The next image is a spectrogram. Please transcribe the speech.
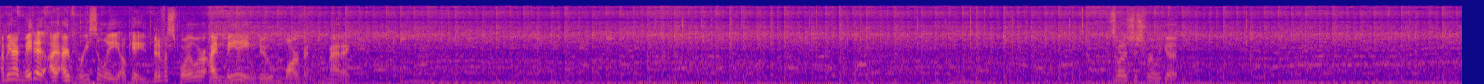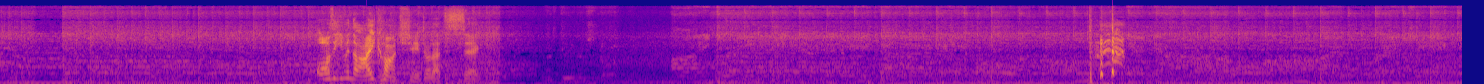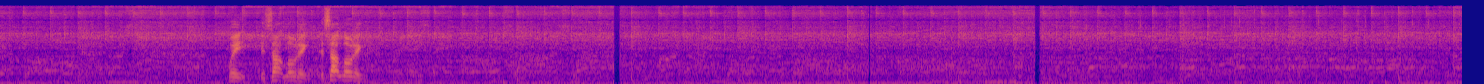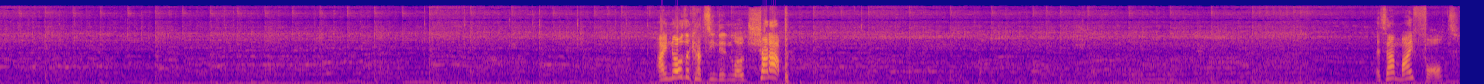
I mean, I made it, I, I recently, okay, bit of a spoiler, I made a new Marvin chromatic. This one is just really good. Oh, even the icons changed. Oh, that's sick. Wait, it's not loading. It's not loading. I know the cutscene didn't load. Shut up! It's not my fault.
